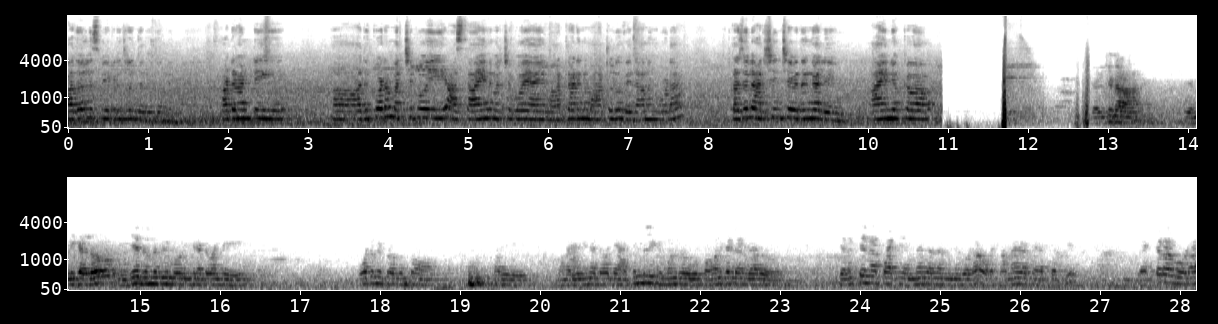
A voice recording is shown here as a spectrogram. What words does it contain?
పదవులను స్వీకరించడం జరుగుతుంది. అటువంటి అది కూడా మర్చిపోయి ఆ స్థాయిని మర్చిపోయి ఆయన మాట్లాడిన మాటలు విధానం కూడా ప్రజలు హర్షించే విధంగా లేవు. ఆయన యొక్క గడిచిన ఎన్నికల్లో విజయ మోగించినటువంటి కూటమి ప్రభుత్వం మరి మన జరిగినటువంటి అసెంబ్లీకి ముందు పవన్ కళ్యాణ్ గారు జనసేన పార్టీ ఎమ్మెల్యేల ముందు కూడా ఒక సమావేశం ఏర్పరిచి ఎక్కడా కూడా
